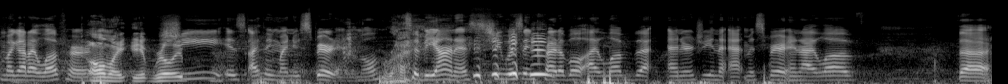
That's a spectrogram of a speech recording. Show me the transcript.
Oh my god, I love her. Oh my! It really. She is, I think, my new spirit animal. Right. To be honest, she was incredible. I love the energy and the atmosphere, and I love the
